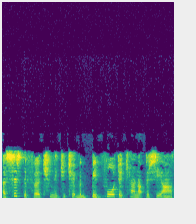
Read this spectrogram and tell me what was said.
assisted fertility treatment before they turn up to see us.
